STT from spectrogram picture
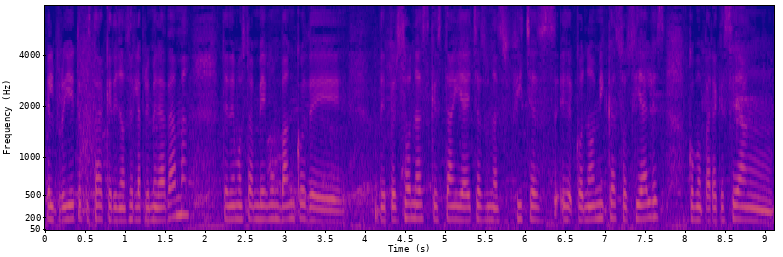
el proyecto que está queriendo hacer la primera dama. Tenemos también un banco de, de personas que están ya hechas unas fichas económicas, sociales, como para que sean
